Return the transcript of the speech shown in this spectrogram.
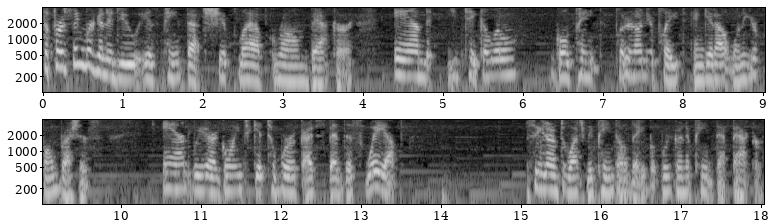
The first thing we're going to do is paint that shiplap round backer. And you take a little gold paint, put it on your plate, and get out one of your foam brushes and we are going to get to work. I've sped this way up so you don't have to watch me paint all day, but we're going to paint that backer.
